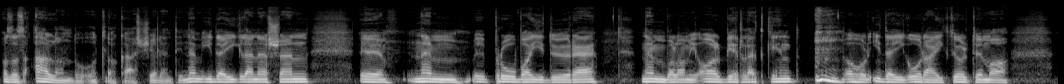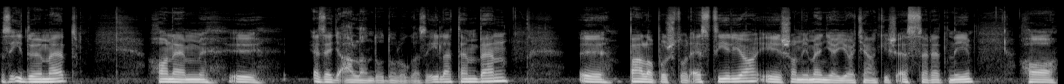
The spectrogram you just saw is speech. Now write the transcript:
az az állandó ott lakást jelenti. Nem ideiglenesen, nem próbaidőre, nem valami albérletként, ahol ideig, óráig töltöm az időmet, hanem ez egy állandó dolog az életemben. Pálapostól ezt írja, és ami mennyei atyánk is ezt szeretné, ha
